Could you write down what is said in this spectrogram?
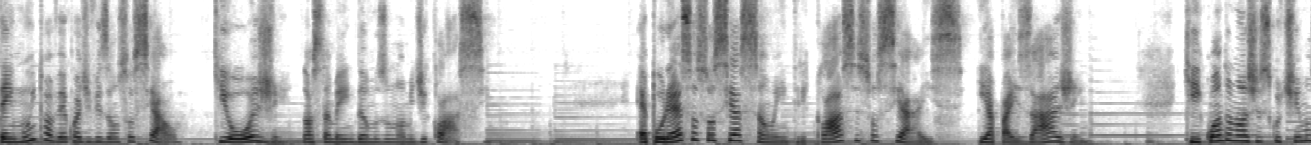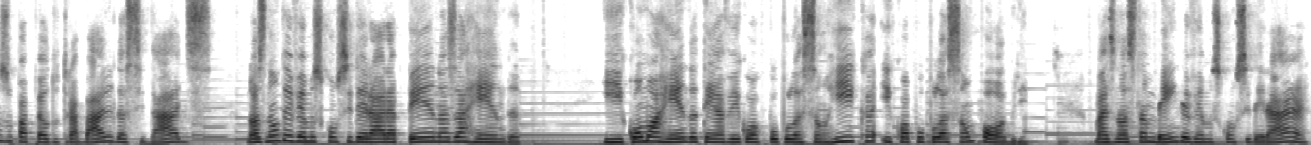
tem muito a ver com a divisão social, que hoje nós também damos o nome de classe. É por essa associação entre classes sociais e a paisagem que, quando nós discutimos o papel do trabalho das cidades, nós não devemos considerar apenas a renda e como a renda tem a ver com a população rica e com a população pobre, mas nós também devemos considerar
